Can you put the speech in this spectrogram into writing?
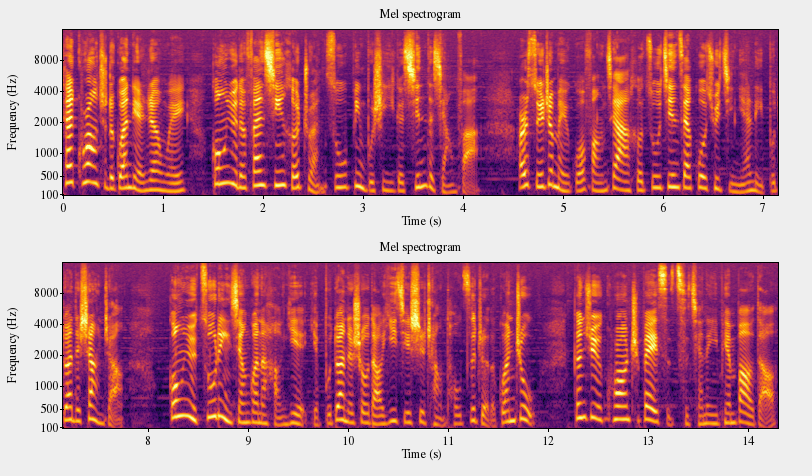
TechCrunch 的观点认为，公寓的翻新和转租并不是一个新的想法，而随着美国房价和租金在过去几年里不断的上涨，公寓租赁相关的行业也不断的受到一级市场投资者的关注。根据 Crunchbase 此前的一篇报道，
